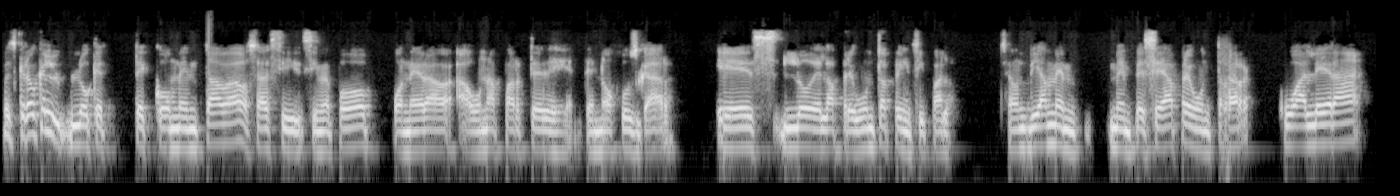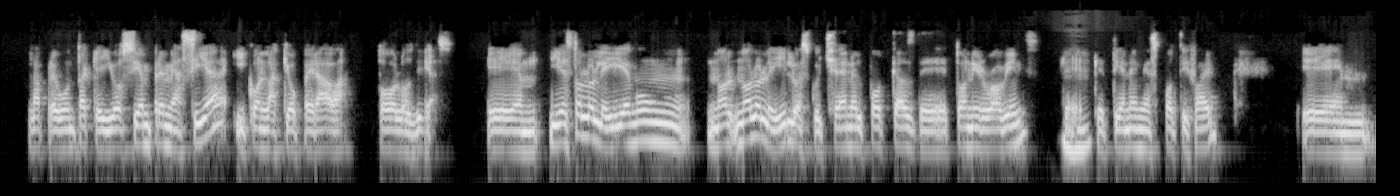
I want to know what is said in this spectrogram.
Pues creo que lo que te comentaba, o sea, si, si me puedo poner a, una parte de, no juzgar, es lo de la pregunta principal. O sea, un día me, me empecé a preguntar cuál era la pregunta que yo siempre me hacía y con la que operaba todos los días. Em, y esto lo leí en un, no, no, lo leí, lo escuché en el podcast de Tony Robbins, que, que tiene en Spotify, em,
